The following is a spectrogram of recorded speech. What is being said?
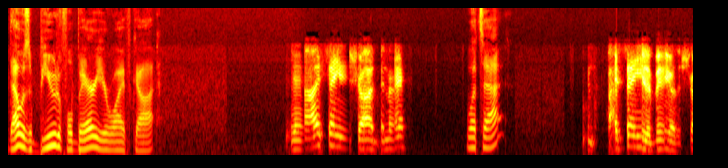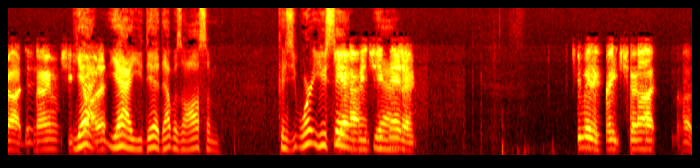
that was a beautiful bear your wife got. Yeah, I sent you the shot, didn't I? What's that? I sent you the video of the shot, didn't I? When she shot Yeah, it. yeah, you did. That was awesome. Because you weren't you saying? yeah, I mean, she yeah, made a she made a great shot. Uh,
